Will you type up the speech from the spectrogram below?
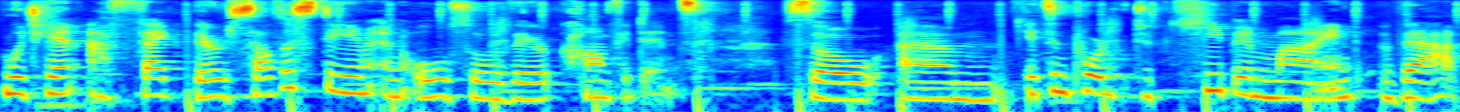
which can affect their self-esteem and also their confidence. So um, it's important to keep in mind that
